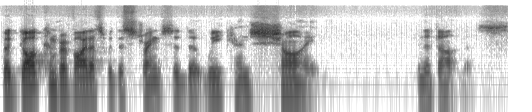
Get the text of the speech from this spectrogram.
But God can provide us with the strength so that we can shine in the darkness.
